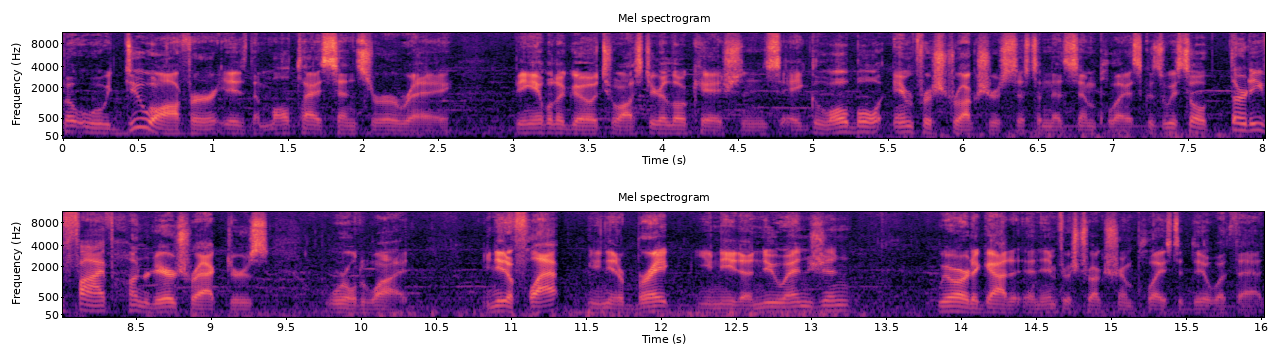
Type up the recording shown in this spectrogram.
But what we do offer is the multi-sensor array being able to go to austere locations, a global infrastructure system that's in place, because we sold 3,500 air tractors worldwide. You need a flap, you need a brake, you need a new engine. We already got an infrastructure in place to deal with that.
